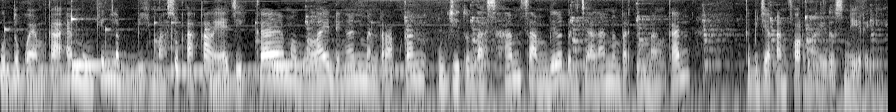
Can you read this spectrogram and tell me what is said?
untuk UMKM mungkin lebih masuk akal ya jika memulai dengan menerapkan uji tuntas HAM sambil berjalan mempertimbangkan kebijakan formal itu sendiri.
